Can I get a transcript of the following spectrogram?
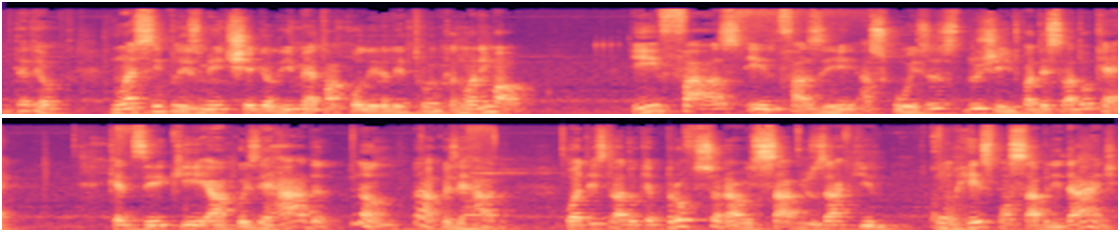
Entendeu? Não é simplesmente chega ali, mete uma coleira eletrônica no animal e faz ele fazer as coisas do jeito que o adestrador quer. Quer dizer que é uma coisa errada? Não, não é uma coisa errada. O adestrador que é profissional e sabe usar aquilo com responsabilidade,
